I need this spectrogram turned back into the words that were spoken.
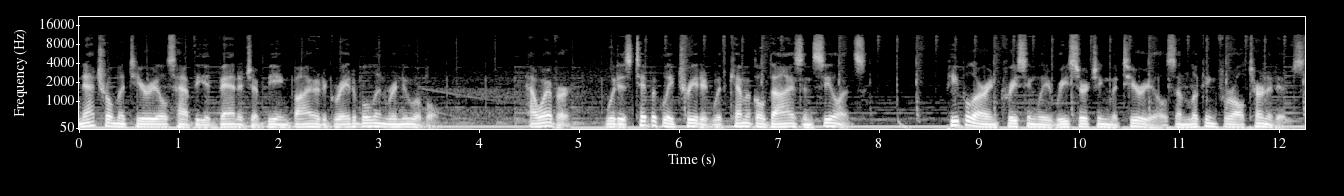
Natural materials have the advantage of being biodegradable and renewable. However, wood is typically treated with chemical dyes and sealants. People are increasingly researching materials and looking for alternatives.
